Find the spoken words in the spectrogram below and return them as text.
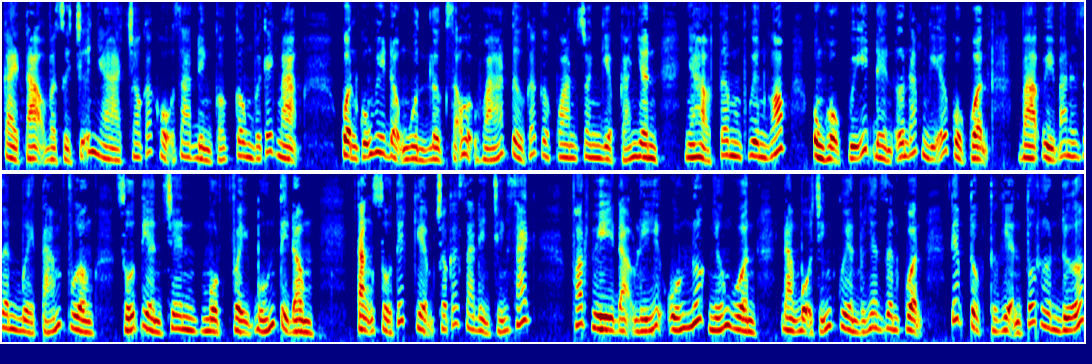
cải tạo và sửa chữa nhà cho các hộ gia đình có công với cách mạng. Quận cũng huy động nguồn lực xã hội hóa từ các cơ quan doanh nghiệp cá nhân, nhà hảo tâm quyên góp ủng hộ quỹ đền ơn đáp nghĩa của quận và Ủy ban nhân dân 18 phường số tiền trên 1,4 tỷ đồng tặng sổ tiết kiệm cho các gia đình chính sách, phát huy đạo lý uống nước nhớ nguồn, Đảng bộ chính quyền và nhân dân quận tiếp tục thực hiện tốt hơn nữa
